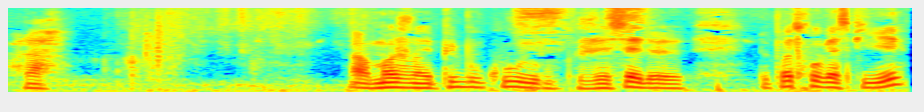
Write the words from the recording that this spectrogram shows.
Voilà. Alors moi j'en ai plus beaucoup, donc j'essaie de ne pas trop gaspiller.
